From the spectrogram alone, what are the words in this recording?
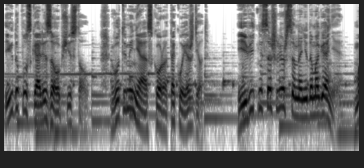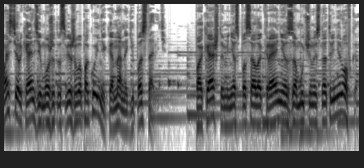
их допускали за общий стол. Вот и меня скоро такое ждет. И ведь не сошлешься на недомогание. Мастер Канди может и свежего покойника на ноги поставить. Пока что меня спасала крайняя замученность на тренировках,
